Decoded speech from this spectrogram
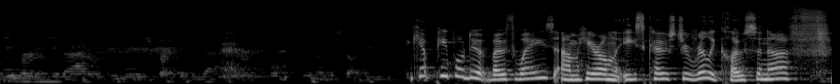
if you heard any of that or people expressed any of that, you know, the stuff. Yeah, people do it both ways. Um, here on the East Coast, you're really close enough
